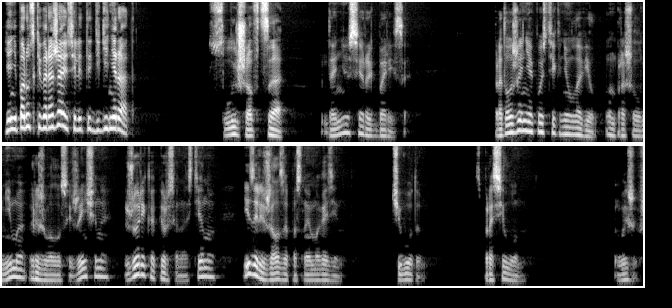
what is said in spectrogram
«Я не по-русски выражаюсь, или ты дегенерат?» «Слышь, овца!» — донесся рык Бориса. Продолжение Костик не уловил. Он прошел мимо рыжеволосой женщины, Жорик оперся на стену и заряжал запасной магазин. «Чего там?» — спросил он. «Выживший».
